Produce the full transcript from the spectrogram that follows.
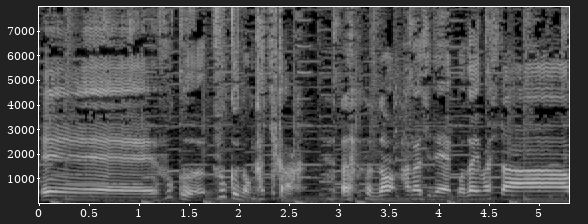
えー、服、服の価値観の話でございました。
